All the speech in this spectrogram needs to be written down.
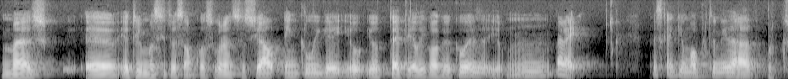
Mas uh, eu tive uma situação com a Segurança Social em que liguei, eu, eu detetei ali qualquer coisa, eu, hum, peraí, penso que há aqui uma oportunidade, porque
